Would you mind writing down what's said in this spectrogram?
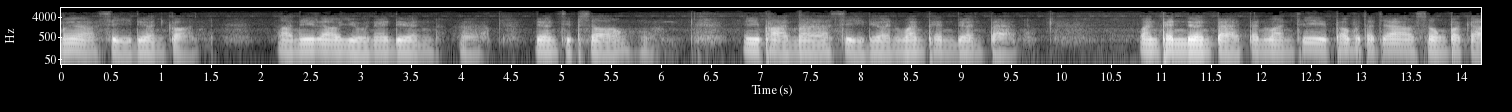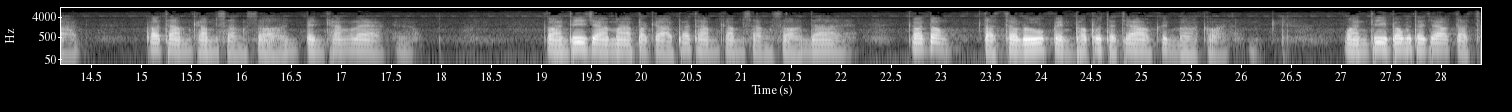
เมื่อสี่เดือนก่อนตอนนี้เราอยู่ในเดือนเดือนสิบสองนี่ผ่านมาสี่เดือนวันเพ็ญเดือนแปดวันเพ็ญเดือนแปดเป็นวันที่พระพุทธเจ้าทรงประกาศ พระธรรมคำสั่งสอนเป็นครั้งแรก ก่อนที่จะมาประกาศพระธรรมคำสั่งสอนได้ ก็ต้องตัดสรู้เป็นพระพุทธเจ้าขึ้นมาก่อน วันที่พระพุทธเจ้าตัดส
